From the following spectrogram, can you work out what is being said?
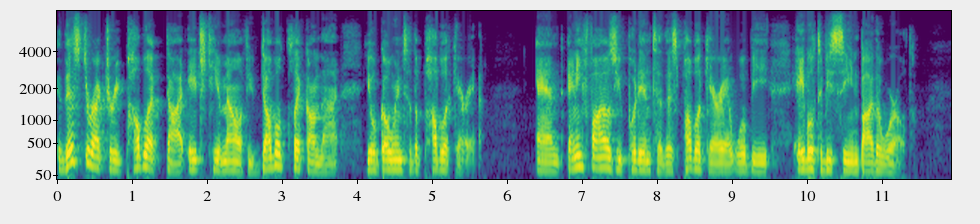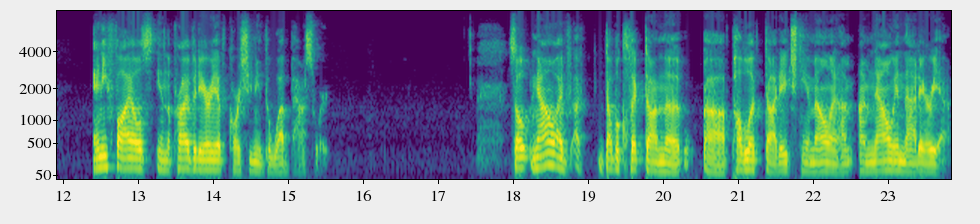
This directory, public.html, if you double click on that, you'll go into the public area. And any files you put into this public area will be able to be seen by the world. Any files in the private area, of course, you need the web password. So now I've, I've double clicked on the uh, public.html and I'm, I'm now in that area.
